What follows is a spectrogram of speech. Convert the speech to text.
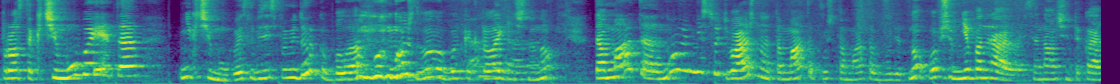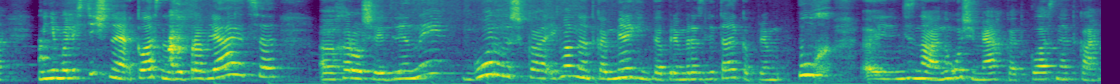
просто к чему бы это? ни к чему. Если бы здесь помидорка была, может, было бы как-то логично. Но томата, ну, не суть важно, томата, пусть томата будет. Ну, в общем, мне понравилась. Она очень такая минималистичная, классно заправляется, э, хорошей длины, горлышко, и главное, она такая мягенькая, прям разлетайка, прям пух, э, не знаю, ну, очень мягкая, классная ткань.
